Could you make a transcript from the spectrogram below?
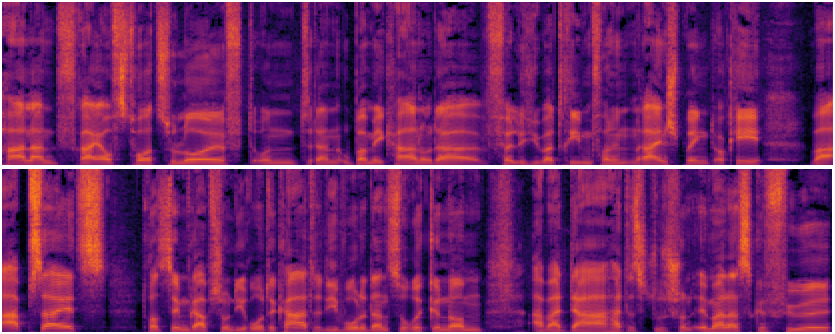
Haaland frei aufs Tor zuläuft und dann Upamecano da völlig übertrieben von hinten reinspringt. Okay, war abseits Trotzdem gab es schon die rote Karte, die wurde dann zurückgenommen. Aber da hattest du schon immer das Gefühl,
